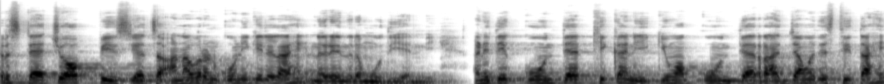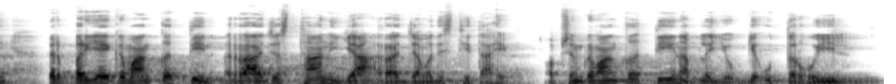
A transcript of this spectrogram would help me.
तर स्टॅच्यू ऑफ पीस याचं अनावरण कोणी केलेलं आहे? नरेंद्र मोदी यांनी. आणि ते कोणत्या ठिकाणी किंवा कोणत्या राज्यामध्ये स्थित आहे? तर पर्याय क्रमांक तीन राजस्थान या राज्यामध्ये स्थित आहे. ऑप्शन क्रमांक तीन आपलं योग्य उत्तर होईल.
